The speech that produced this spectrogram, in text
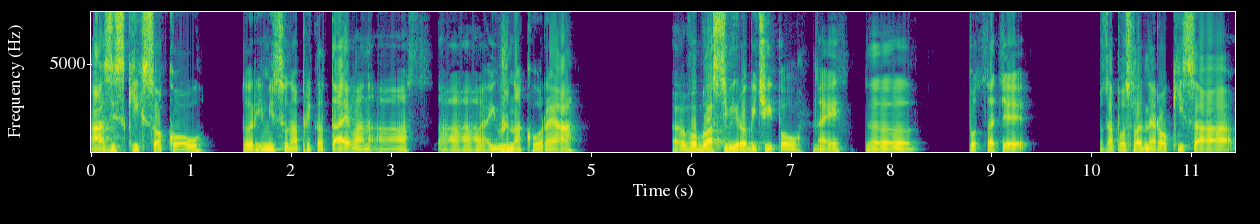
azijských sokov, ktorými sú napríklad Tajvan a, a Južná Korea, v oblasti výroby čipov. Nej? E, v podstate za posledné roky sa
